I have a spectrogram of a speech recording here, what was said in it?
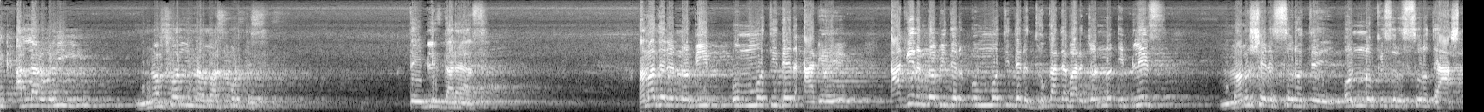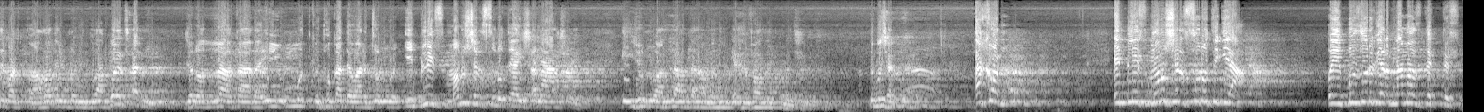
এক আল্লাহর ওলি নফল নামাজ পড়তেছে। তো ইবলিস দাঁড়ায় আছে। আমাদের নবীর উম্মতিদের আগে, আগের নবীদের উম্মতিদের ধোকা দেবার জন্য ইবলিস মানুষের সুরতে, অন্য কিছুর সুরতে আসতে পারতো। আমাদের নবী দোয়া করেছেন যেন আল্লাহ তাআলা এই উম্মতকে ধোকা দেওয়ার জন্য ইবলিস মানুষের সুরতে আইসা না আসে। এই জন্য আল্লাহ তাআলা আমাদেরকে হেফাজত করেছেন। বুঝেন? এখন ইবলিস মানুষের সুরতে গিয়া ওই বুজুর্গের নামাজ দেখতেছে।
